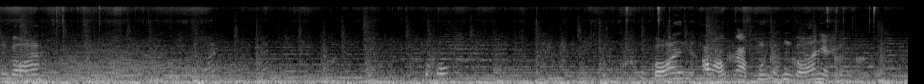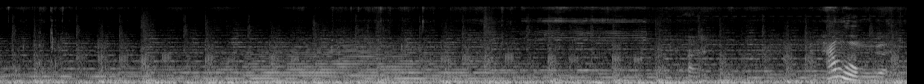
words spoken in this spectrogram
không có á. Không có ọc ọc ọc cũng không có nhỉ? À. Há mồm mọi người.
